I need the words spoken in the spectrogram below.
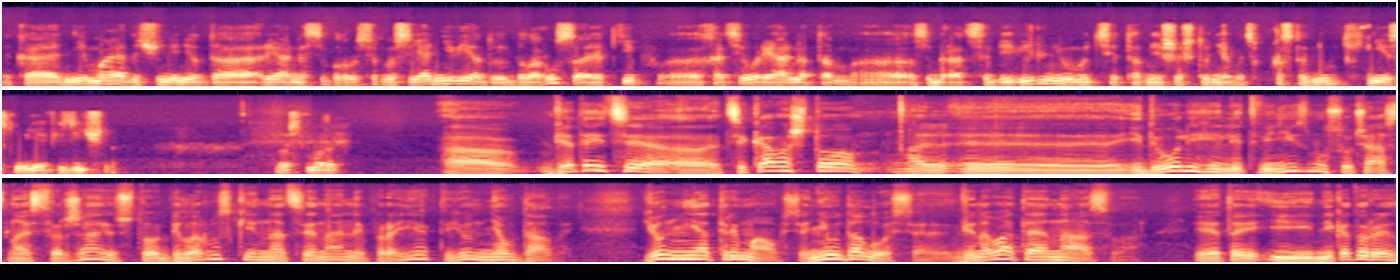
якая не мае дачынення да рэальнасці беларусі. Ну, я не ведаю беларуса які б хацеў реально там забіраць сабе вільню ці там яшчэ што-небудзь. Просто ну, не існуе фізічна. Может ведаеце цікава што ідэолегі літвінізму сучасна сцвярджаюць што беларускі нацыянальны праект ён няўдалы. Ён не атрымаўся не ўдалося. Вінаватая назва это и некоторые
